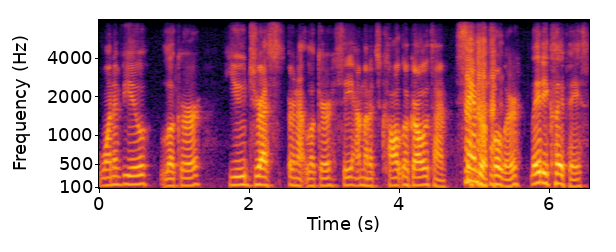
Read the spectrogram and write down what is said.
One of you, Looker, you dress or not Looker. See, I'm gonna call it Looker all the time. Sandra Fuller, Lady Clayface.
